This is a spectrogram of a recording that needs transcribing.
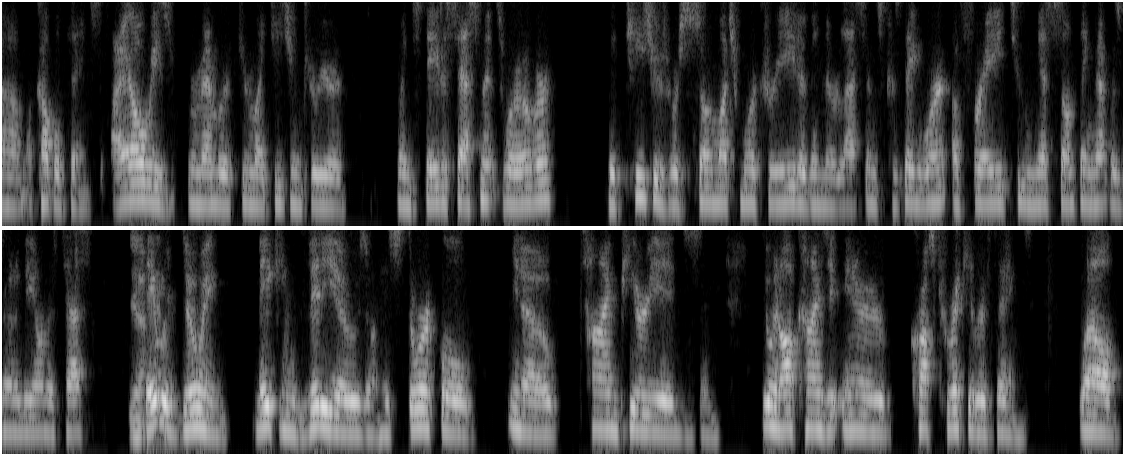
um, a couple things. I always remember through my teaching career when state assessments were over, the teachers were so much more creative in their lessons because they weren't afraid to miss something that was going to be on the test. Yeah. They were doing making videos on historical, you know, time periods and doing all kinds of inner cross curricular things. Well,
